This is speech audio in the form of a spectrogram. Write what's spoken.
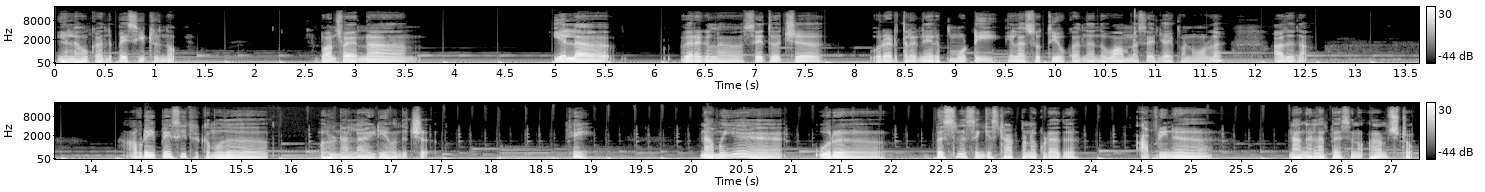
எல்லாம் உட்காந்து பேசிகிட்டு இருந்தோம். பான்ஃபயர்னால் எல்லா விறகெல்லாம் சேர்த்து வச்சு ஒரு இடத்துல நெருப்பு மூட்டி எல்லாம் சுற்றி உட்காந்து அந்த வார்ம்னஸ் என்ஜாய் பண்ணுவோம்ல அதுதான். அப்படி பேசிகிட்டு இருக்கும்போது ஒரு நல்ல ஐடியா வந்துச்சு. ஹே நாம் ஏன் ஒரு பிஸ்னஸ் இங்கே ஸ்டார்ட் பண்ணக்கூடாது அப்படின்னு நாங்கள் எல்லாம் பேசணும் ஆரம்பிச்சிட்டோம்.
